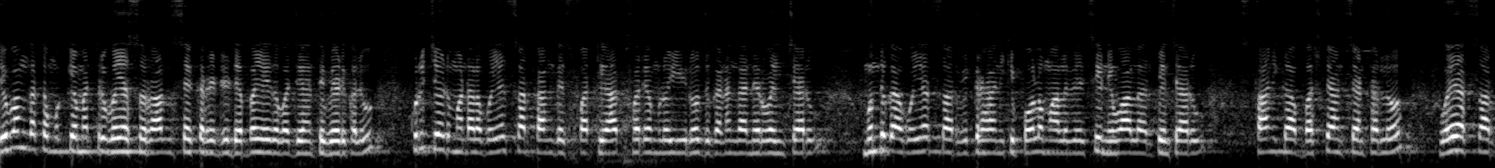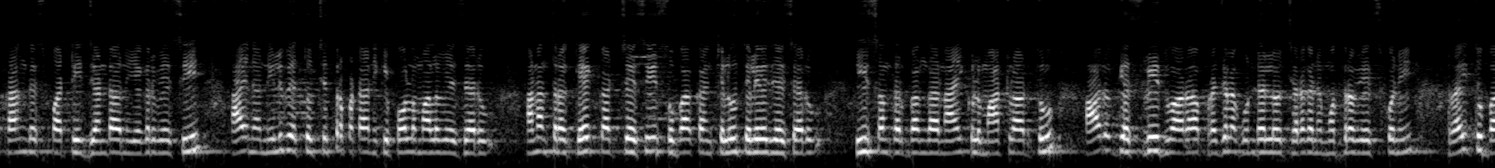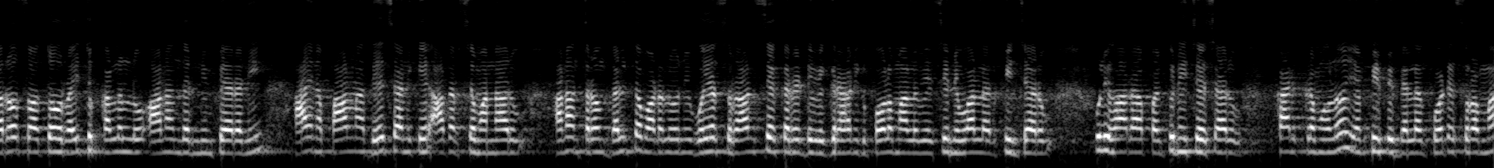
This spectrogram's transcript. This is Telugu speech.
దివంగత ముఖ్యమంత్రి వైఎస్ రాజశేఖర రెడ్డి డెబ్బై ఐదవ జయంతి వేడుకలు కురిచేడు మండల వైఎస్ఆర్ కాంగ్రెస్ పార్టీ ఆధ్వర్యంలో ఈరోజు ఘనంగా నిర్వహించారు. ముందుగా వైఎస్ఆర్ విగ్రహానికి పూలమాల వేసి నివాళులర్పించారు. స్థానిక బస్టాండ్ సెంటర్లో వైఎస్ఆర్ కాంగ్రెస్ పార్టీ జెండాను ఎగురవేసి ఆయన నిలువెత్తు చిత్రపటానికి పూలమాల వేశారు. అనంతరం కేక్ కట్ చేసి శుభాకాంక్షలు తెలియజేశారు. ఈ సందర్భంగా నాయకులు మాట్లాడుతూ ఆరోగ్యశ్రీ ద్వారా ప్రజల గుండెల్లో చెరగని ముద్ర వేసుకొని రైతు భరోసాతో రైతు కళ్ళల్లో ఆనందం నింపారని ఆయన పాలన దేశానికి ఆదర్శమన్నారు. అనంతరం దళితవాడలోని వైఎస్ రాజశేఖర రెడ్డి విగ్రహానికి పూలమాల వేసి నివాళులర్పించారు. పులిహార పంపిణీ చేశారు. కార్యక్రమంలో ఎంపీపీ బెల్లం కోటేశ్వరమ్మ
